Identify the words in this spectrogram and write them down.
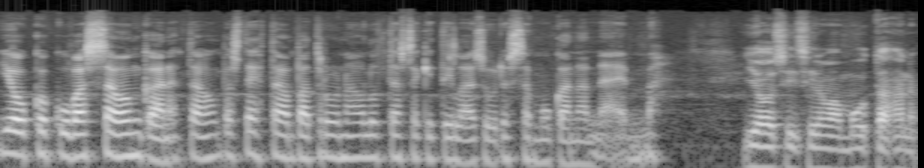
joukkokuvassa onkaan, että onpas tehtaan patruuna ollut tässäkin tilaisuudessa mukana näemmä. Joo, siis ilman muutahan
